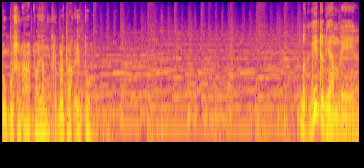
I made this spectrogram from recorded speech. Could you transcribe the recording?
Bungkusan apa yang tergeletak itu? begitu diambil,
